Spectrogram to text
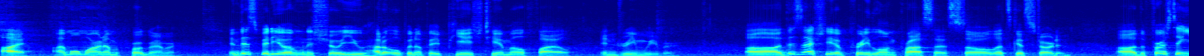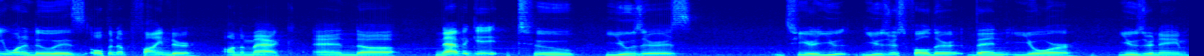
Hi, I'm Omar and I'm a programmer. In this video I'm going to show you how to open up a PHTML file in Dreamweaver. Uh, this is actually a pretty long process, so let's get started. Uh, the first thing you want to do is open up Finder on the Mac and uh, navigate to users to your users folder, then your username,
